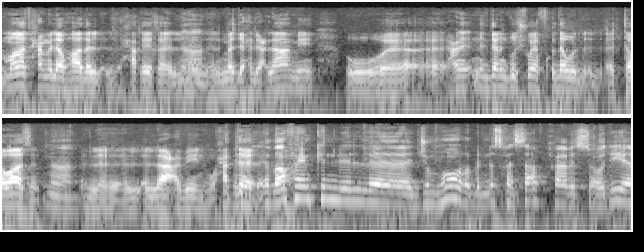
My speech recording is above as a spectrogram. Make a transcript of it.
ما, تحملوا هذا الحقيقة نعم. المدح الإعلامي ويعني نقدر نقول شوية فقدوا التوازن نعم. اللاعبين. وحتى بالإضافة يمكن للجمهور بالنسخة السابقة بالسعوديه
